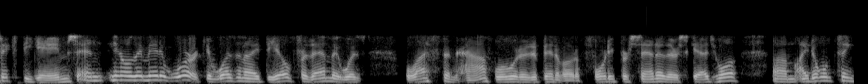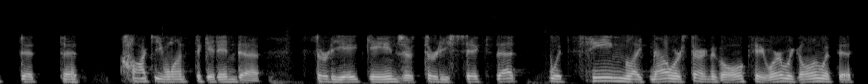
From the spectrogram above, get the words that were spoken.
60 games, and you know they made it work. It wasn't ideal for them. It was less than half. What would it have been? About a 40% of their schedule. Um, I don't think that, that hockey wants to get into 38 games or 36. That would seem like now we're starting to go, okay, where are we going with this?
